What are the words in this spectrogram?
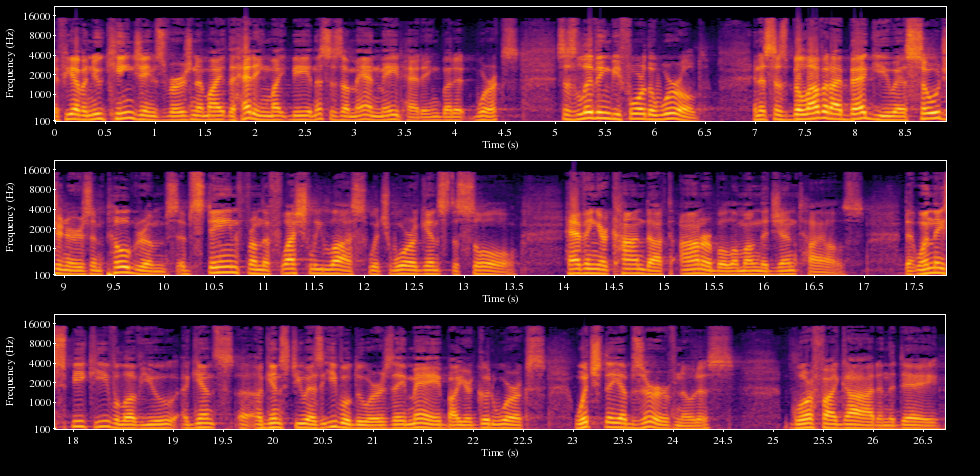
if you have a New King James Version, it might, the heading might be, and this is a man-made heading, but it works. It says, living before the world. And it says, Beloved, I beg you, as sojourners and pilgrims, abstain from the fleshly lusts which war against the soul, having your conduct honorable among the Gentiles that when they speak evil of you against, uh, against you as evildoers, they may, by your good works, which they observe, notice, glorify God in the day,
